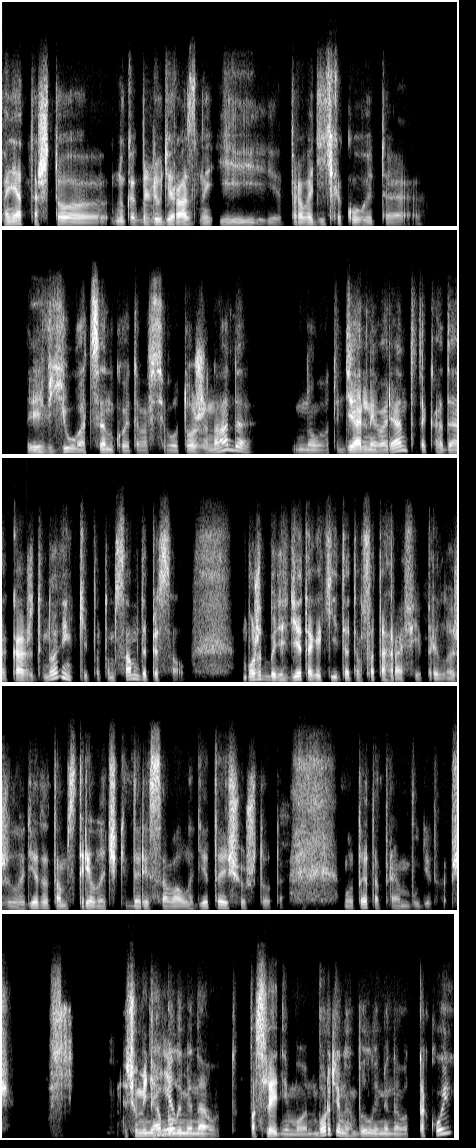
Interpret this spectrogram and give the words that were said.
Понятно, что ну, как бы люди разные, и проводить какую-то ревью, оценку этого всего тоже надо, но вот идеальный вариант это когда каждый новенький потом сам дописал. Может быть, где-то какие-то там фотографии приложил, где-то там стрелочки дорисовал, где-то еще что-то. Вот это прям будет вообще. То есть у меня Я был именно вот последний мой онбординг был именно вот такой,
